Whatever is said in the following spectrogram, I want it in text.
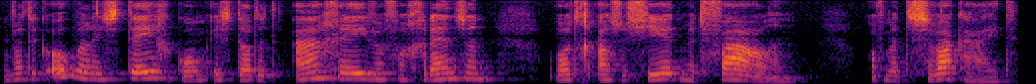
Wat ik ook wel eens tegenkom is dat het aangeven van grenzen wordt geassocieerd met falen of met zwakheid.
